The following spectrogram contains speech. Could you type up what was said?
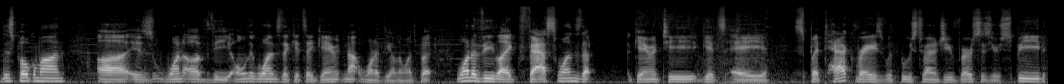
This Pokemon uh, is one of the only ones that gets a game. Not one of the only ones, but one of the like fast ones that guarantee gets a Spatak raise with booster energy versus your speed,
